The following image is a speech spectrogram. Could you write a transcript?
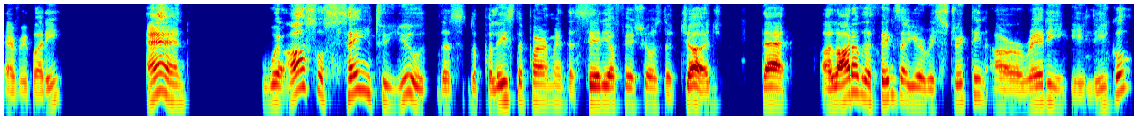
everybody and we're also saying to you the, the police department the city officials the judge that a lot of the things that you're restricting are already illegal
